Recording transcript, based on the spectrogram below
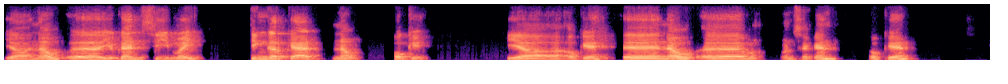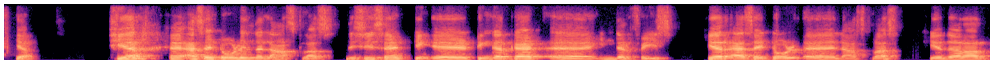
Yeah. Now uh, you can see my Tinkercad now. Okay. Yeah, okay. Uh, now, uh, one second. Okay. Yeah. Here, uh, as I told in the last class, this is a uh, Tinkercad uh, interface. Here, as I told uh, last class, here there are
